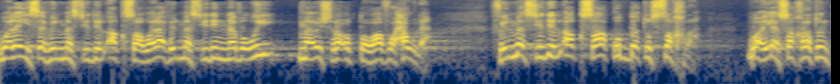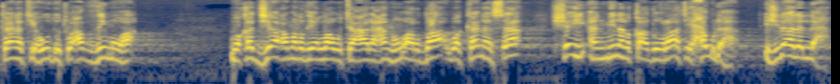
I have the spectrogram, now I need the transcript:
وليس في المسجد الأقصى ولا في المسجد النبوي ما يشرع الطواف حوله. في المسجد الأقصى قبة الصخرة وهي صخرة كانت يهود تعظمها. وقد جاء رضي الله تعالى عنه وأرضاه وكنس شيئا من القاذورات حولها إجلالا لها.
